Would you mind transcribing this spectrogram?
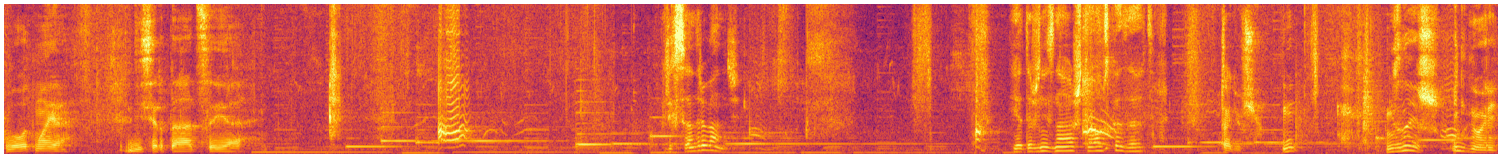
вот моя диссертация. Александр Иванович, я даже не знаю, что вам сказать. Танюш, ну, не знаешь и не говори.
